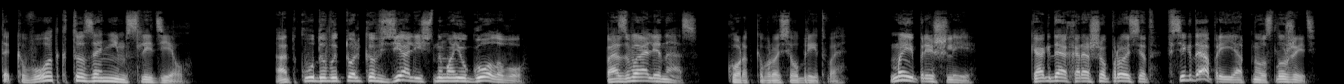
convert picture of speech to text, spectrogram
Так вот кто за ним следил. «Откуда вы только взялись на мою голову?» «Позвали нас», — коротко бросил Бритва. «Мы пришли. Когда хорошо просят, всегда приятно услужить.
